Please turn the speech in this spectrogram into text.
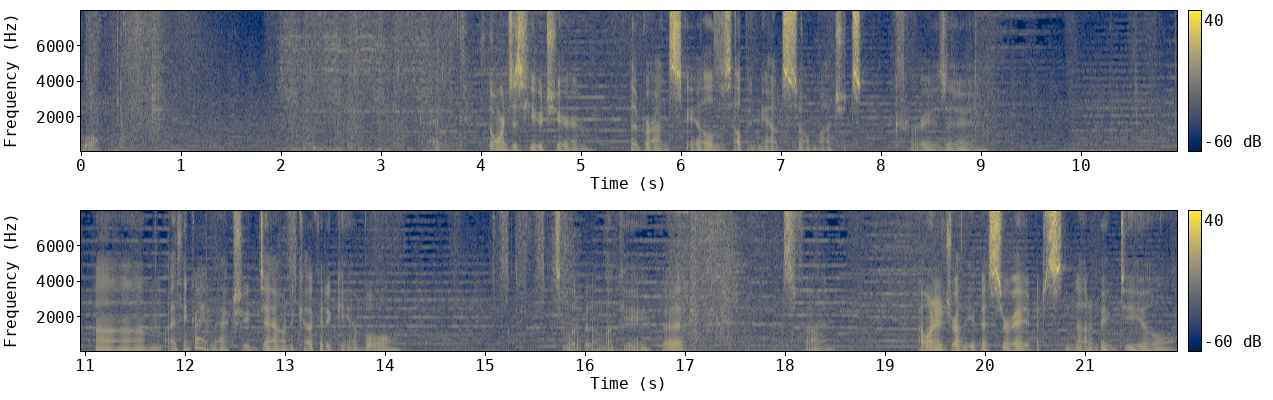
Cool. Okay. Thorns is huge here. The bronze scales is helping me out so much. It's crazy. Um, I think I am actually down to calculate a gamble. It's a little bit unlucky, but it's fine. I wanted to draw the Eviscerate, but it's not a big deal.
